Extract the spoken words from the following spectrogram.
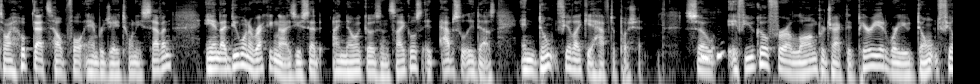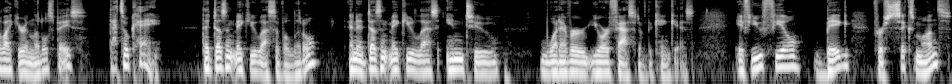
So I hope that's helpful, Amber J27. And I do want to recognize you said, I know it goes in cycles. It absolutely does. And don't feel like you have to push it. So mm-hmm. if you go for a long, protracted period where you don't feel like you're in little space, that's okay that doesn't make you less of a little and it doesn't make you less into whatever your facet of the kink is. If you feel big for six months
